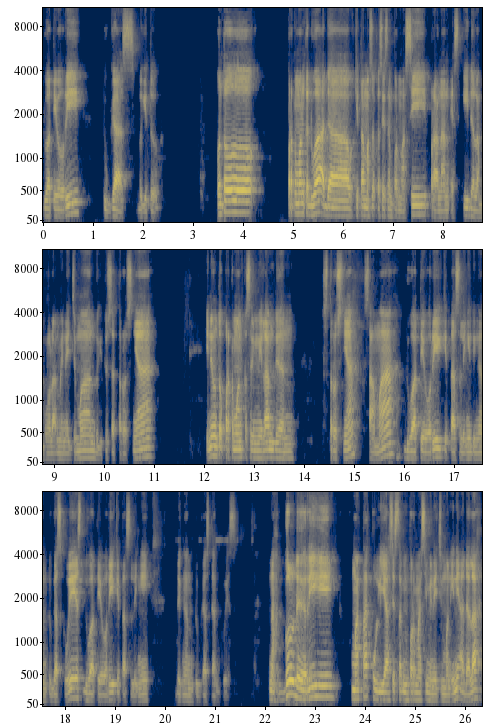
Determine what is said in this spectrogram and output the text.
dua teori, tugas, begitu. Untuk Pertemuan kedua ada kita masuk ke sistem informasi, peranan SI dalam pengelolaan manajemen, begitu seterusnya. Ini untuk pertemuan ke-9 dan seterusnya, sama, dua teori kita selingi dengan tugas kuis, dua teori kita selingi dengan tugas dan kuis. Nah, goal dari mata kuliah sistem informasi manajemen ini adalah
